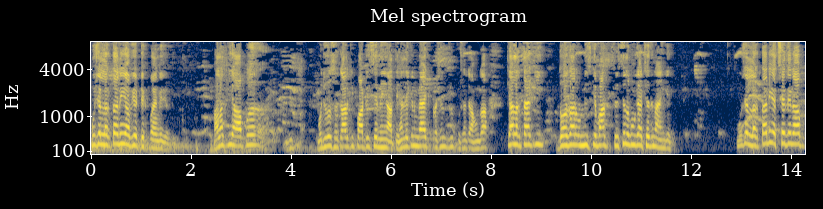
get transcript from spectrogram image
मुझे लगता नहीं आप ये टिक पाएँगे जल्दी। हालाँकि आप मौजूदा सरकार की पार्टी से नहीं आते हैं, लेकिन मैं एक प्रश्न ज़रूर पूछना चाहूँगा। क्या लगता है कि 2019 के बाद फिर से लोगों के अच्छे दिन आएँगे? मुझे लगता नहीं अच्छे दिन आप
